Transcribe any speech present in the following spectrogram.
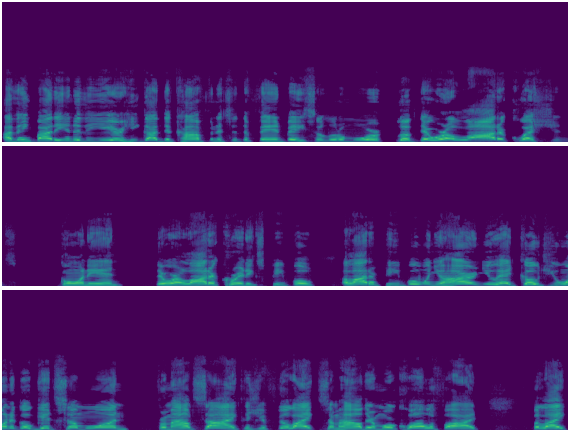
I think by the end of the year, he got the confidence of the fan base a little more. Look, there were a lot of questions going in. There were a lot of critics, people a lot of people, when you hire a new head coach, you want to go get someone from outside because you feel like somehow they're more qualified. But like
